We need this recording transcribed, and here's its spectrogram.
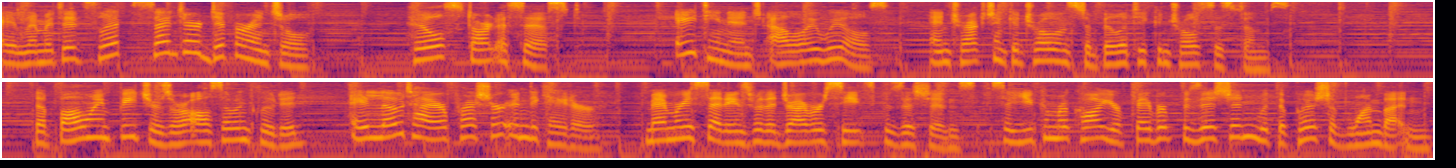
a limited slip center differential, hill start assist, 18 inch alloy wheels, and traction control and stability control systems. The following features are also included a low tire pressure indicator, memory settings for the driver's seat's positions so you can recall your favorite position with the push of one button,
